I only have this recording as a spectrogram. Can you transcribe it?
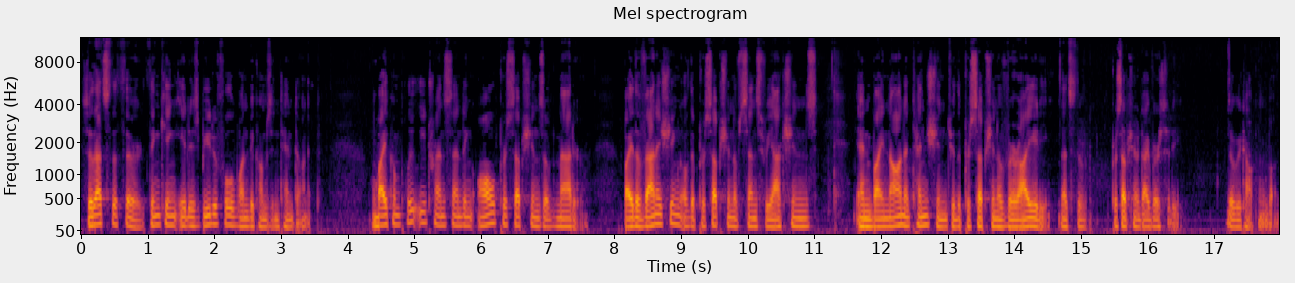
So that's the third. Thinking it is beautiful, one becomes intent on it. By completely transcending all perceptions of matter, by the vanishing of the perception of sense reactions, and by non-attention to the perception of variety, that's the perception of diversity that we're talking about.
